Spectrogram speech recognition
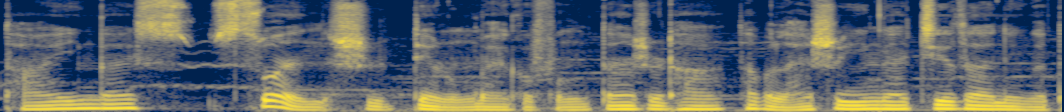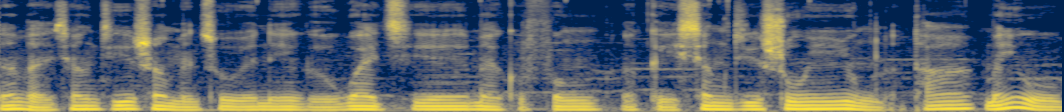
它应该算是电容麦克风，但是它它本来是应该接在那个单反相机上面，作为那个外接麦克风，呃，给相机收音用的。它没有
